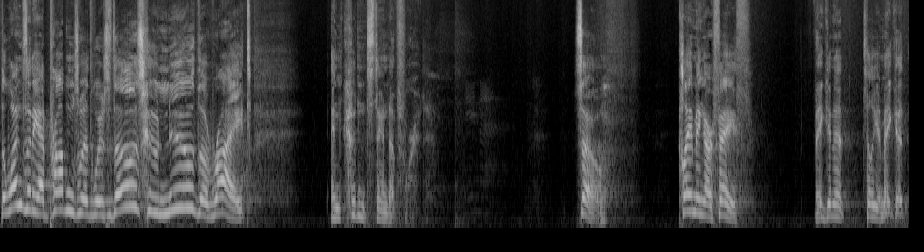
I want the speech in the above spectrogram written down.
The ones that he had problems with was those who knew the right and couldn't stand up for it. So, claiming our faith, making it till you make it,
